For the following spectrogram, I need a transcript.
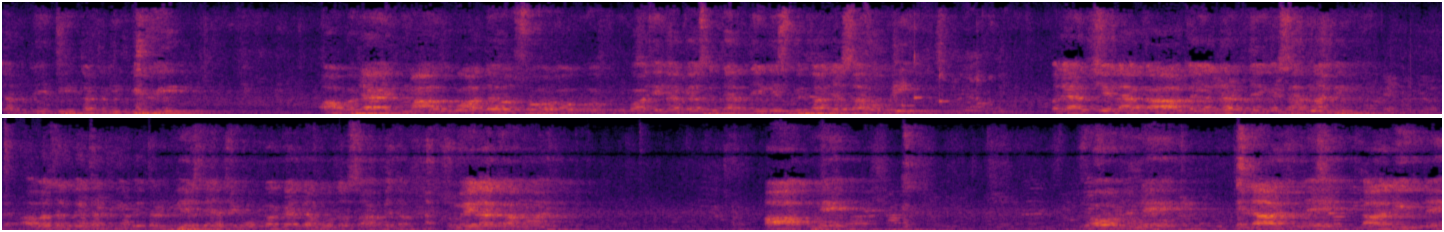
दर्दी भी, तकलीफ़ की भी। आप बजाय माल वादर और और वादिना के असर दर्दी की अस्पताल या सर हो भी भले अच्छे लाका कहीं दर्द देंगे सर ना भी। आवाज़ बेहतर की बेहतर की ऐसे अच्छे मौका कहता वो तो साफ़ है था तो मैं इलाका हमारे आपने रोड ने, इलाज ने, तालीम ने,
